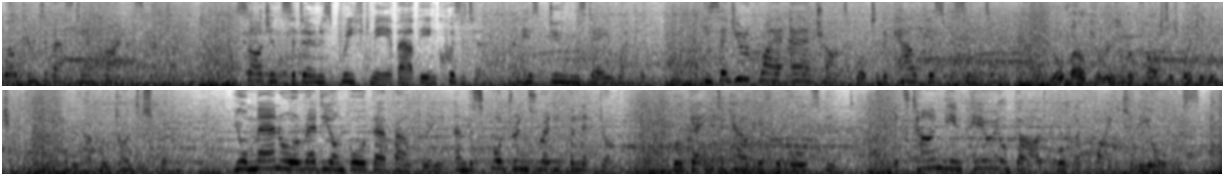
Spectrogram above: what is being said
Welcome to Bastion Primus, Captain. Sergeant Sidonus briefed me about the Inquisitor and his doomsday weapon. He said you require air transport to the Calcus facility. Your Valkyries are the fastest way to reach it, and we have no time to spare. Your men are already on board their Valkyrie, and the squadron's ready for liftoff. We'll get you to Calcus with all speed. It's time the Imperial Guard brought the fight to the Orcs.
